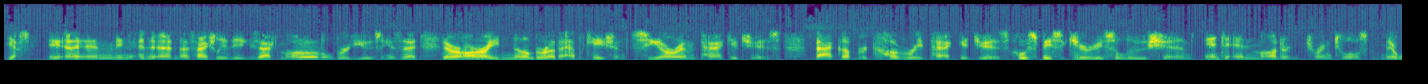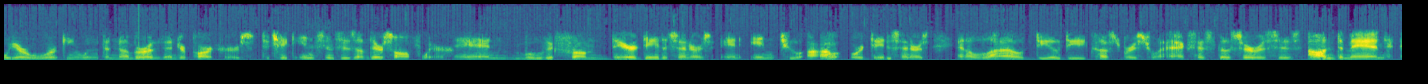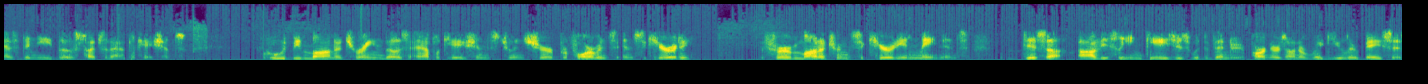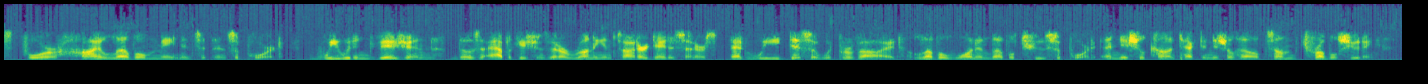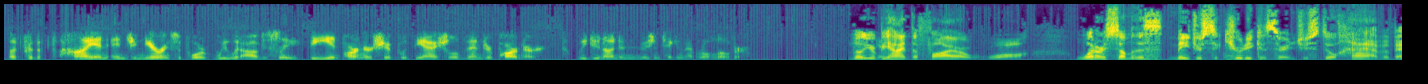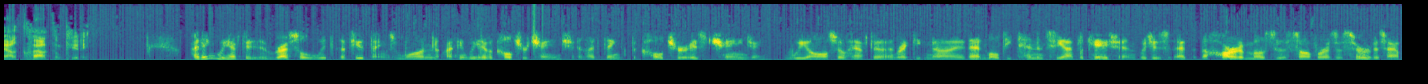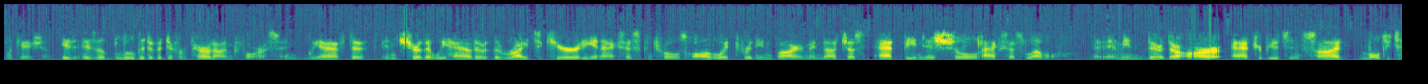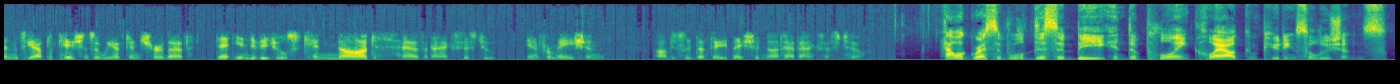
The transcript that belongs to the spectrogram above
Yes, and, and, and, that's actually the exact model we're using. Is that there are a number of applications, CRM packages, backup recovery packages, host-based security solutions, end-to-end monitoring tools that we are working with a number of vendor partners to take instances of their software and move it from their data centers and into our data centers and allow DoD customers to access those services on demand as they need those types of applications who would be monitoring those applications to ensure performance and security. For monitoring security and maintenance, DISA obviously engages with the vendor partners on a regular basis for high level maintenance and support. We would envision those applications that are running inside our data centers that we, DISA, would provide level one and level two support, initial contact, initial help, some troubleshooting. But for the high end engineering support, we would obviously be in partnership with the actual vendor partner. We do not envision taking that role over. Though you're behind the firewall, what are some of the major security concerns you still have about cloud computing? I think we have to wrestle with a few things. One, I think we have a culture change, and I think the culture is changing. We also have to recognize that multi-tenancy application, which is at the heart of most of the software as a service application, is, is a little bit of a different paradigm for us. And we have to ensure that we have the, the right security and access controls all the way through the environment, not just at the initial access level. I mean, there there are attributes inside multi-tenancy applications that we have to ensure that that individuals cannot have access to information, obviously that they, they should not have access to. How aggressive will DISA be in deploying cloud computing solutions?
